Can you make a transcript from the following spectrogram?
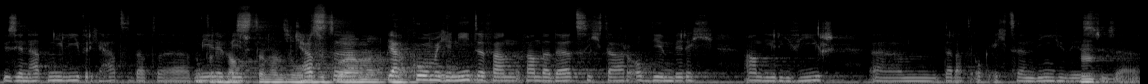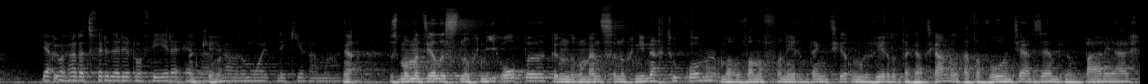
dus hij had niet liever gehad dat, Dat meer er en meer gasten en zo gasten kwamen. ja, komen genieten van, van dat uitzicht daar op die berg, aan die rivier. Ehm, dat had ook echt zijn ding geweest. Hm. Dus ja, we gaan het verder renoveren en we gaan er een mooi plekje van maken. Ja, dus momenteel is het nog niet open, kunnen er mensen nog niet naartoe komen. Maar vanaf wanneer denk je ongeveer dat dat gaat gaan? Dan gaat dat volgend jaar zijn, binnen een paar jaar?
